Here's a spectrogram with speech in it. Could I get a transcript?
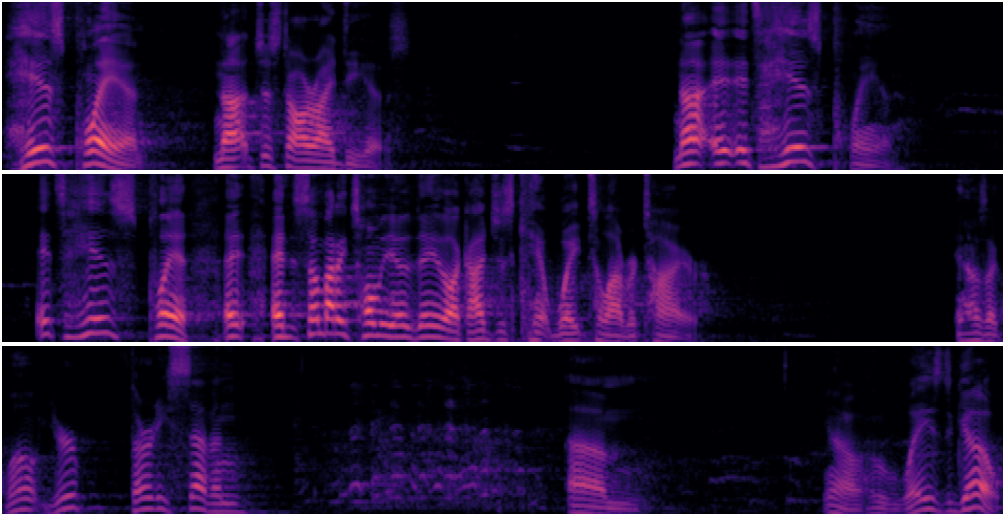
His plan, not just our ideas. Not, it's His plan. It's His plan. And somebody told me the other day, like, I just can't wait till I retire. And I was like, well, you're 37. Um, you know, ways to go.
